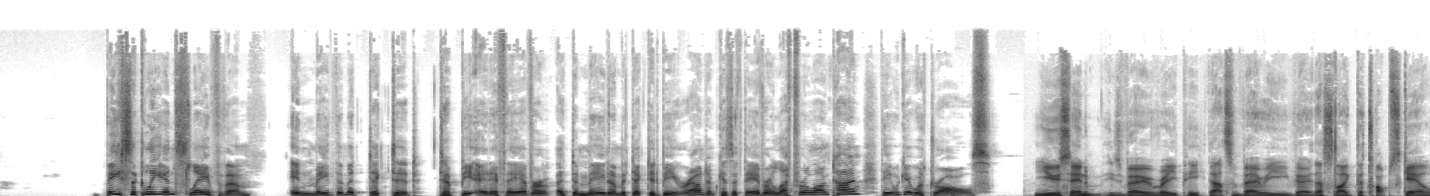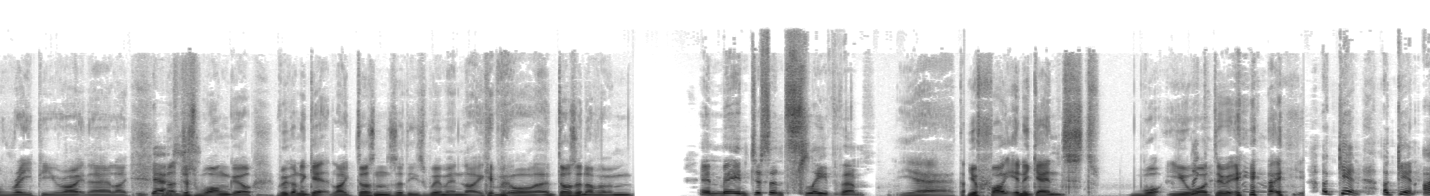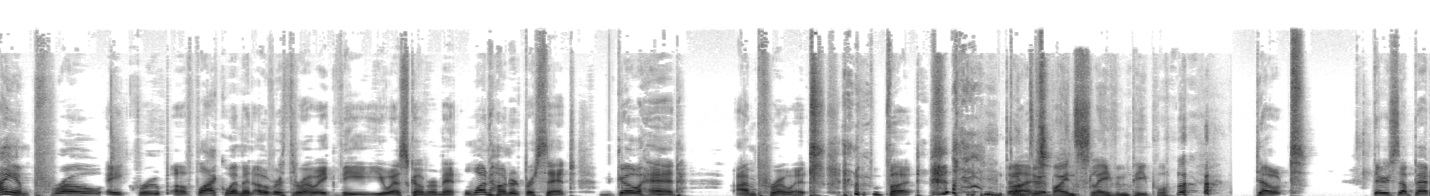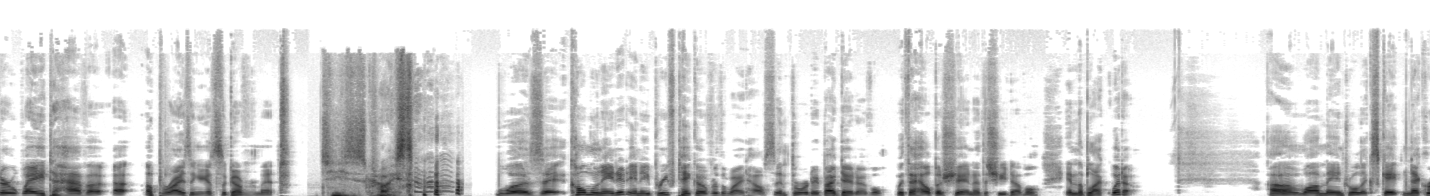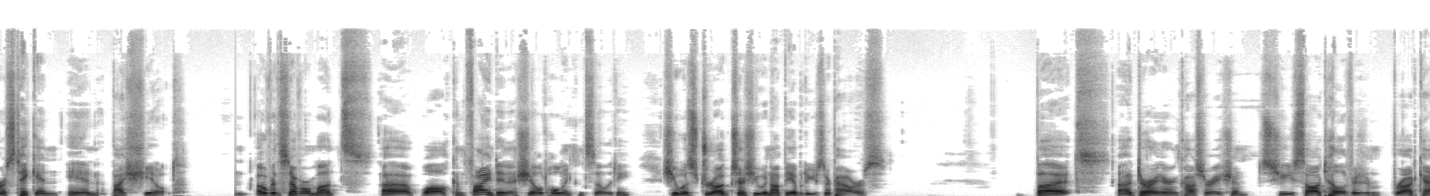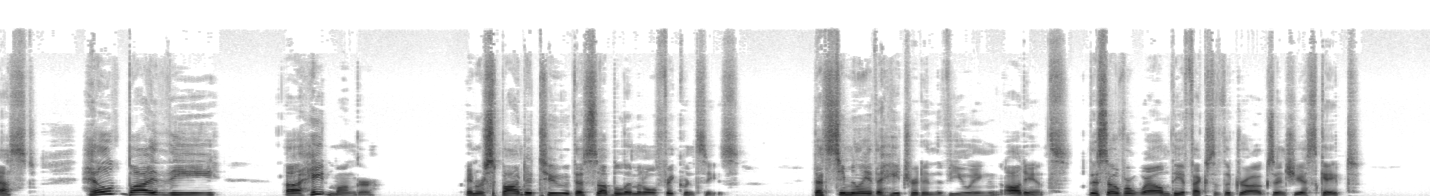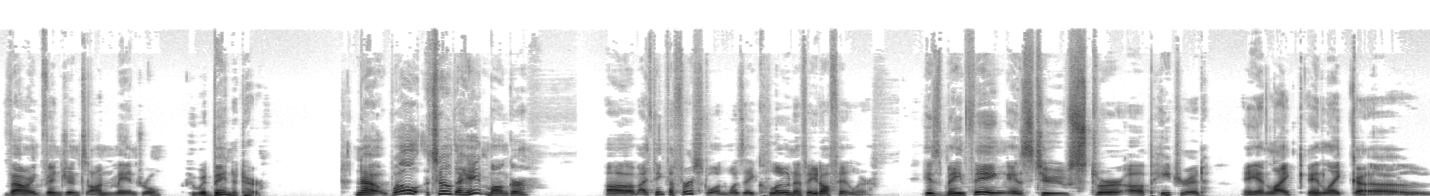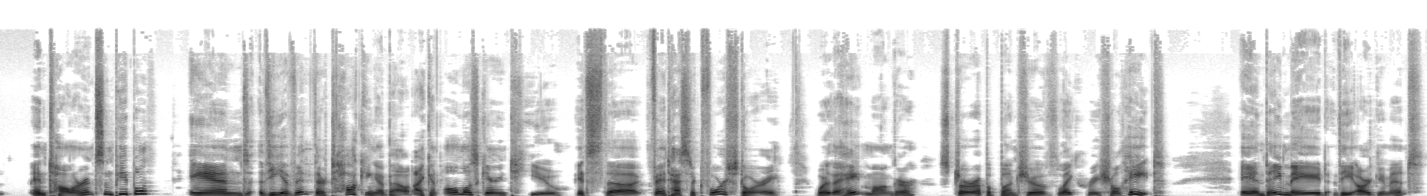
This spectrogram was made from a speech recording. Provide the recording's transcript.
basically enslave them and made them addicted to be and if they ever uh, made them addicted to being around him because if they ever left for a long time they would get withdrawals. You saying he's very rapey? That's very very that's like the top scale rapey right there like yes. not just one girl. We're gonna get like dozens of these women like or a dozen of them and, and just enslave them. Yeah, you're fighting against what you like, are doing. again, again, I am pro a group of black women overthrowing the U.S. government. One hundred percent. Go ahead. I'm pro it, but don't but, do it by enslaving people. don't. There's a better way to have a, a uprising against the government. Jesus Christ was uh, culminated in a brief takeover of the White House and thwarted by Daredevil with the help of Shanna the She Devil and the Black Widow. Uh, while Mandrill escaped, Nekra was taken in by S.H.I.E.L.D. Over the several months, uh, while confined in a S.H.I.E.L.D. holding facility, she was drugged so she would not be able to use her powers. But uh, during her incarceration, she saw a television broadcast held by the uh, hate monger and responded to the subliminal frequencies that stimulated the hatred in the viewing audience. This overwhelmed the effects of the drugs, and she escaped, vowing vengeance on Mandrill, who had her. Now, well, so the hate monger, um, I think the first one was a clone of Adolf Hitler. His main thing is to stir up hatred and like and like uh, intolerance in people. And the event they're talking about, I can almost guarantee you, it's the Fantastic Four story where the hate monger stir up a bunch of like racial hate. And they made the argument,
